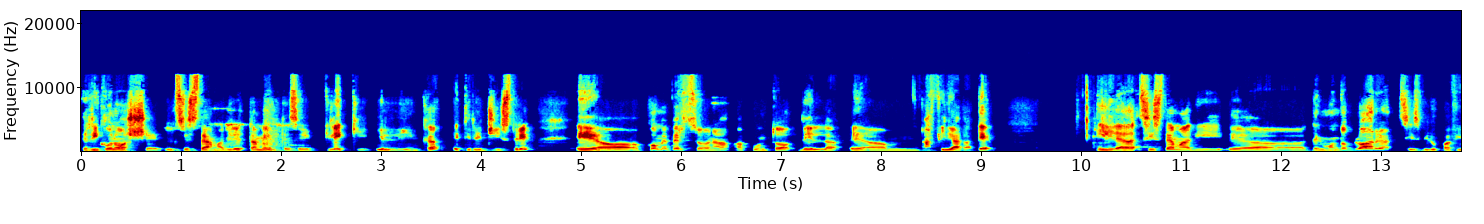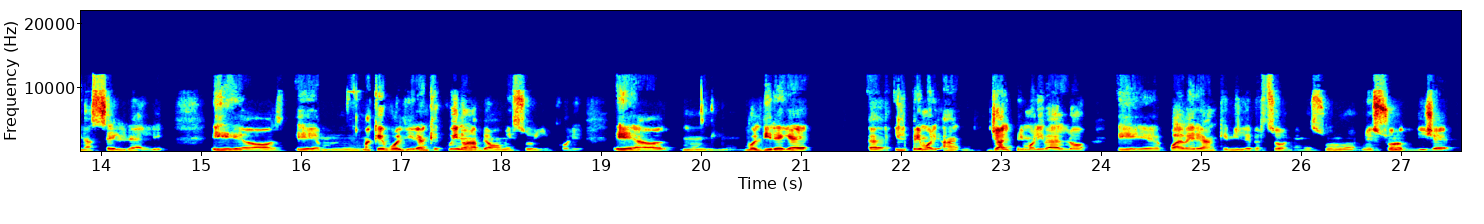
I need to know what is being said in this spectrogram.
riconosce il sistema direttamente se clicchi il link e ti registri e, uh, come persona appunto del, eh, affiliata a te. Il sistema di, eh, del mondo Blur si sviluppa fino a sei livelli e, uh, e, um, ma che vuol dire? Anche qui non abbiamo messo vincoli. E, uh, mh, vuol dire che uh, il primo, già il primo livello eh, può avere anche mille persone, nessuno, nessuno ti dice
